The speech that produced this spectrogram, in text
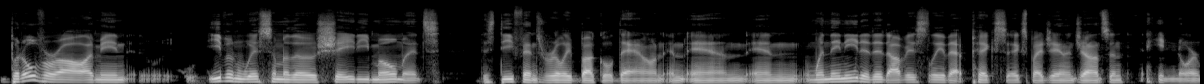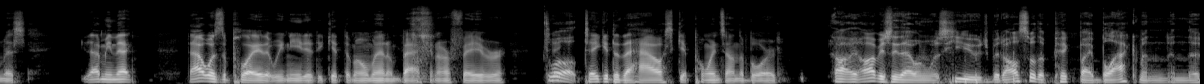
but overall, I mean, even with some of those shady moments, this defense really buckled down, and and and when they needed it, obviously that pick six by Jaylon Johnson, enormous. I mean that that was the play that we needed to get the momentum back in our favor. Take, Well- take it to the house, get points on the board. Uh, obviously, that one was huge, but also the pick by Blackmon in the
